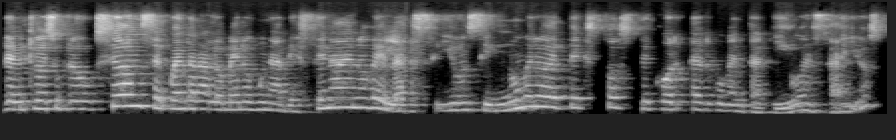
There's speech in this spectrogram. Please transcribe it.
Dentro de su producción se cuentan a lo menos una decena de novelas y un sinnúmero de textos de corte argumentativo, ensayos,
